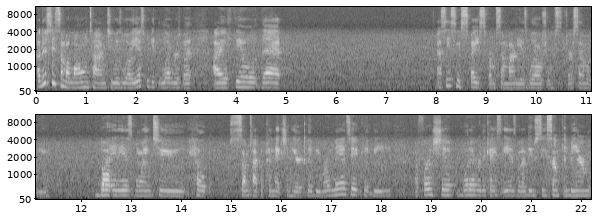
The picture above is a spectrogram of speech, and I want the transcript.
I do see some alone time too as well. Yes, we get the lovers, but I feel that I see some space from somebody as well from for some of you. But it is going to help some type of connection here. It could be romantic, could be a friendship, whatever the case is. But I do see something being,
